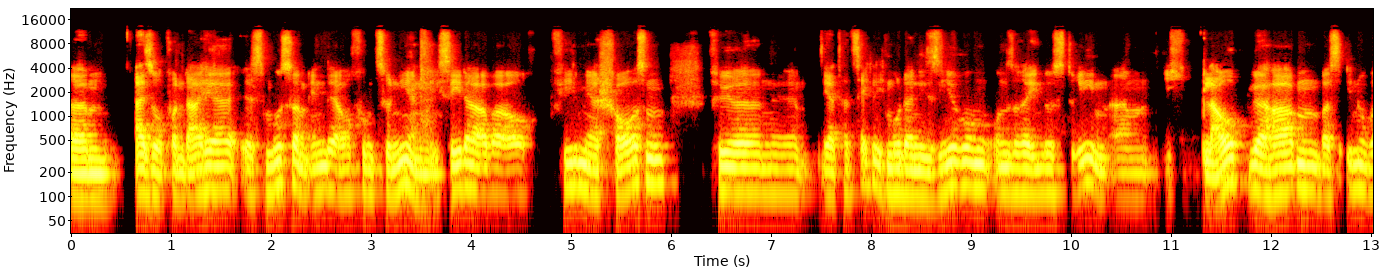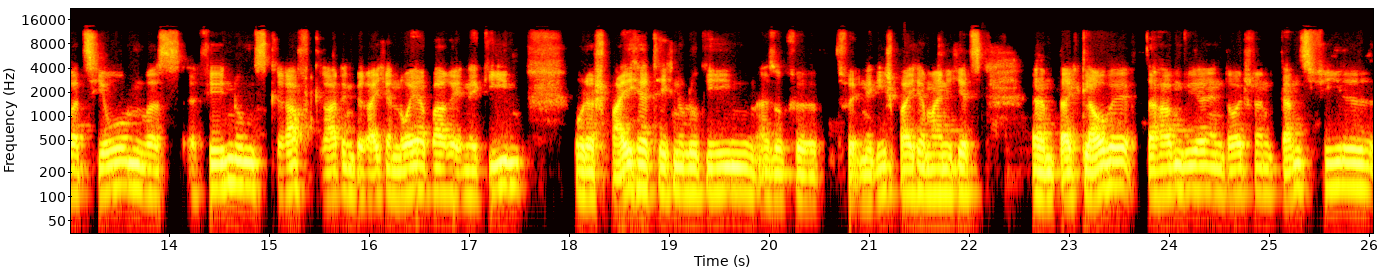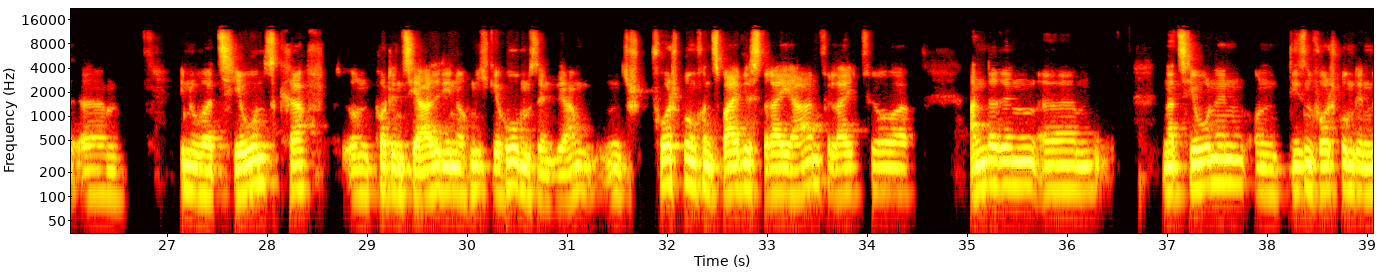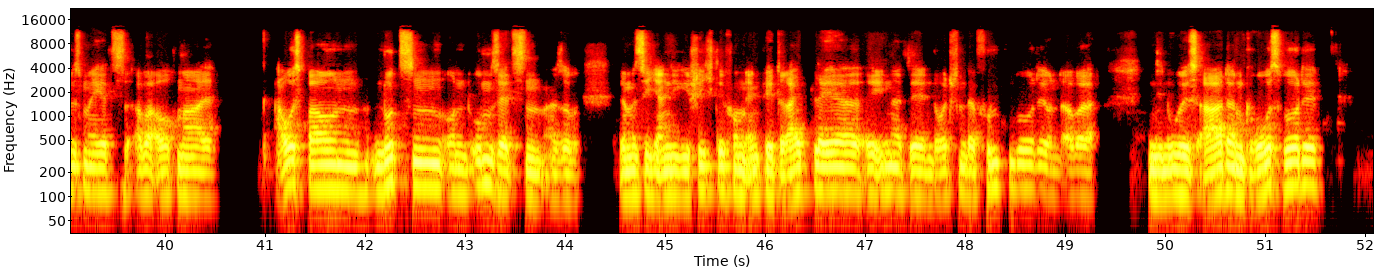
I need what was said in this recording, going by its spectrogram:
Ähm, also von daher, es muss am Ende auch funktionieren. Ich sehe da aber auch viel mehr Chancen für eine ja, tatsächlich Modernisierung unserer Industrien. Ähm, ich glaube, wir haben, was Innovation, was Erfindungskraft, gerade im Bereich erneuerbare Energien oder Speichertechnologien, also für, für Energiespeicher meine ich jetzt, ähm, da ich glaube, da haben wir in Deutschland ganz viel ähm, Innovationskraft und Potenziale, die noch nicht gehoben sind. Wir haben einen Vorsprung von zwei bis drei Jahren vielleicht für anderen ähm, Nationen. Und diesen Vorsprung, den müssen wir jetzt aber auch mal ausbauen, nutzen und umsetzen. Also wenn man sich an die Geschichte vom MP3-Player erinnert, der in Deutschland erfunden wurde und aber in den USA dann groß wurde,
